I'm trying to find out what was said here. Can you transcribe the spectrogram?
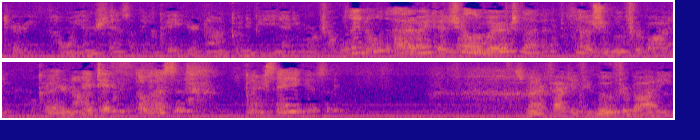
Terri, I want you to understand something, okay? You're not going to be in any more trouble I know that. I'm Because you well aware of that. because you moved her body, okay? You're not. I didn't know that's what I'm saying. It's like As a matter of fact, if you moved her body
